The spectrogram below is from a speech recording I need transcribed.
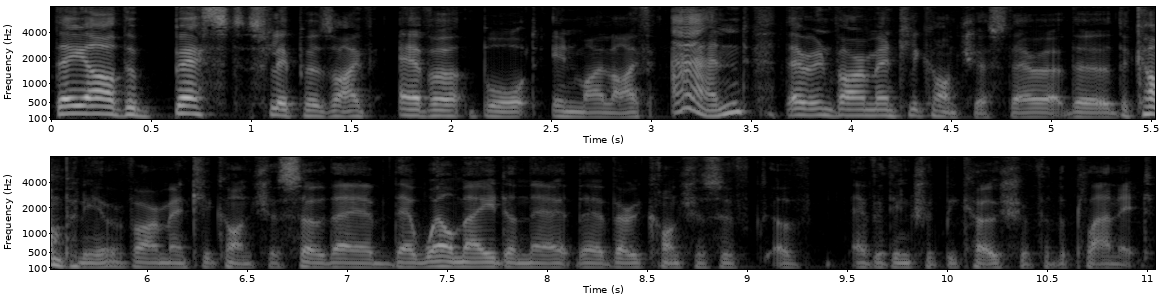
They are the best slippers I've ever bought in my life, and they're environmentally conscious. They're the, the company are environmentally conscious so they're they're well made and they're they're very conscious of, of everything should be kosher for the planet.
